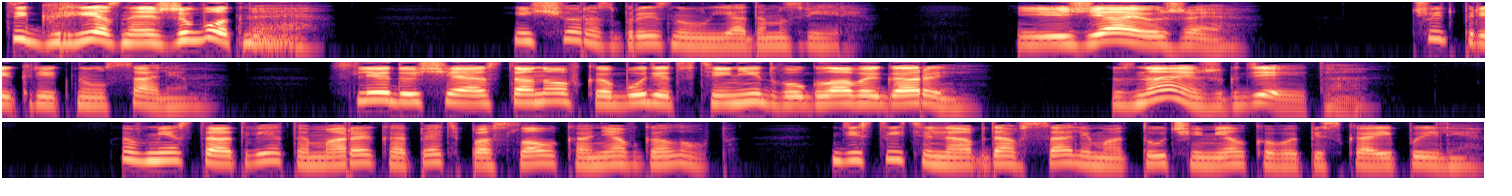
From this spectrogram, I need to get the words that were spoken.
«Ты грязное животное!» Еще раз брызнул ядом зверь. «Езжай уже!» — чуть прикрикнул Салем. «Следующая остановка будет в тени двуглавой горы. Знаешь, где это?» Вместо ответа Марек опять послал коня в галоп, действительно обдав Салима тучей мелкого песка и пыли.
